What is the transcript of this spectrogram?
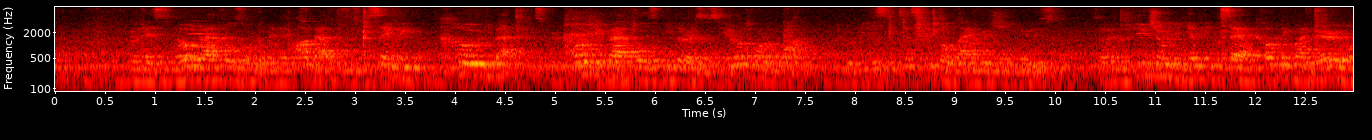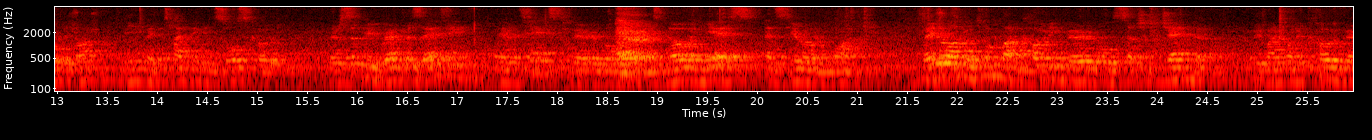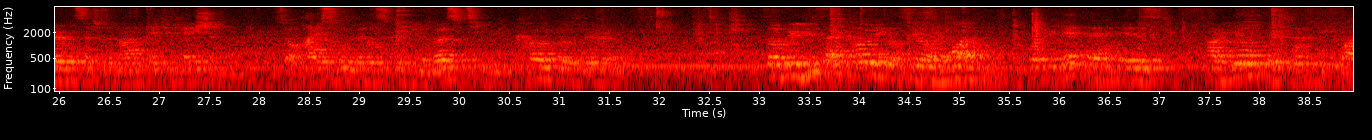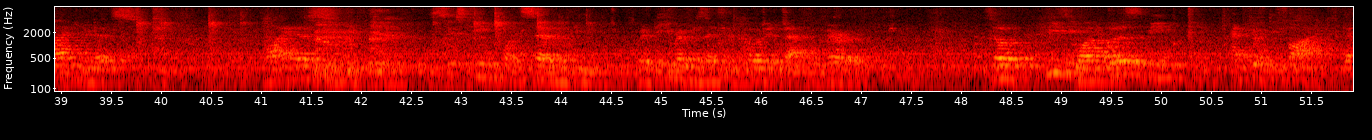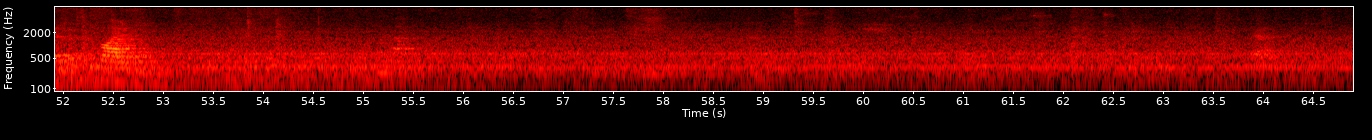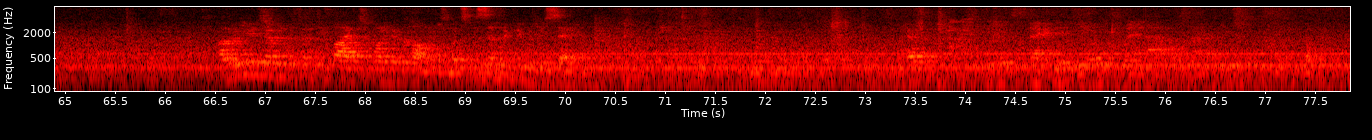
when there's no baffles or when there are baffles is we say we code baffles. We're coding baffles either as a zero or a one. It would be the statistical language you use. So in the future, when you hear people say, I'm coding my variable, they don't mean they're typing in source code. They're simply representing their text variable as no and yes as zero and one. Later on, we'll talk about coding variables such as gender. We might want to code variables such as amount of education. So high school, middle school, university, we can code those variables. So if we use that coding of zero and one, what we get then is our yield is 55 units minus 16.7b, where b represents the coded baffle variable. So easy one, what does it at 55? At 55 How would you interpret the 55 to one of your columns? What specifically would you say? Okay. Expected yield when baffles are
